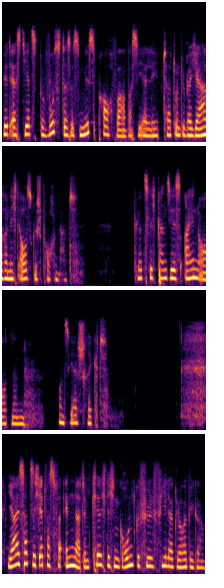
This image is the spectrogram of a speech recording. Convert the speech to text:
wird erst jetzt bewusst, dass es Missbrauch war, was sie erlebt hat und über Jahre nicht ausgesprochen hat. Plötzlich kann sie es einordnen und sie erschrickt. Ja, es hat sich etwas verändert im kirchlichen Grundgefühl vieler Gläubiger.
